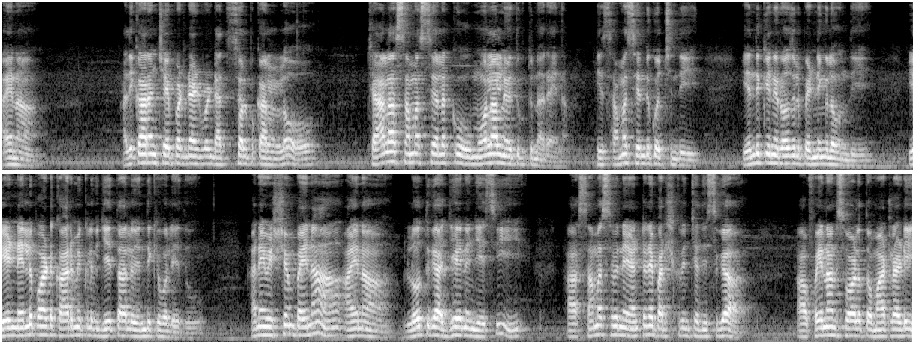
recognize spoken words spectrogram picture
ఆయన అధికారం చేపట్టినటువంటి అతి స్వల్ప కాలంలో చాలా సమస్యలకు మూలాలను వెతుకుతున్నారు ఆయన. ఈ సమస్య ఎందుకు వచ్చింది? ఎందుకు ఇన్ని రోజులు పెండింగ్లో ఉంది? ఏడు నెలల పాటు కార్మికులకు జీతాలు ఎందుకు ఇవ్వలేదు? అనే విషయం పైన ఆయన లోతుగా అధ్యయనం చేసి ఆ సమస్యని వెంటనే పరిష్కరించే దిశగా ఆ ఫైనాన్స్ వాళ్ళతో మాట్లాడి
